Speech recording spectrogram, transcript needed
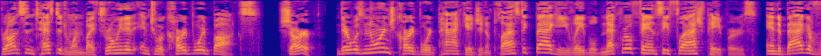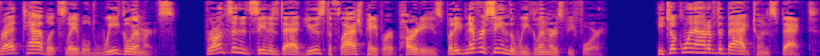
Bronson tested one by throwing it into a cardboard box. Sharp. There was an orange cardboard package in a plastic baggie labeled Necro Fancy Flash Papers and a bag of red tablets labeled Wee Glimmers. Bronson had seen his dad use the flash paper at parties, but he'd never seen the Wee Glimmers before. He took one out of the bag to inspect.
